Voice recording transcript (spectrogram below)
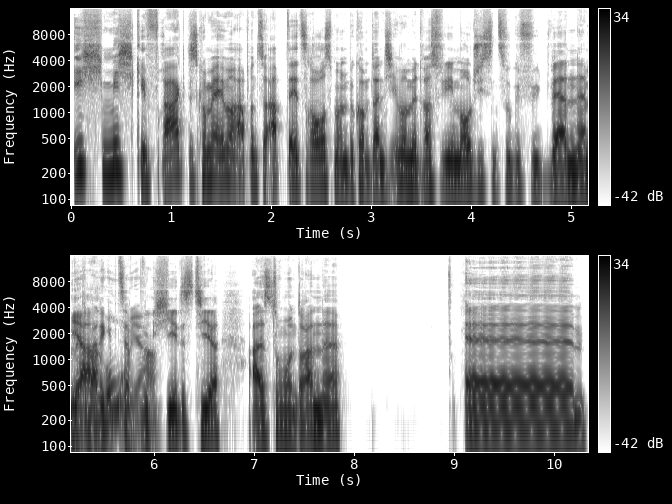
ich mich gefragt, es kommen ja immer ab und zu Updates raus, man bekommt da nicht immer mit, was für Emojis hinzugefügt werden. Ne? Ja, Mittlerweile gibt es oh, ja, ja. wirklich jedes Tier, alles drum und dran. Ne? Ähm,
